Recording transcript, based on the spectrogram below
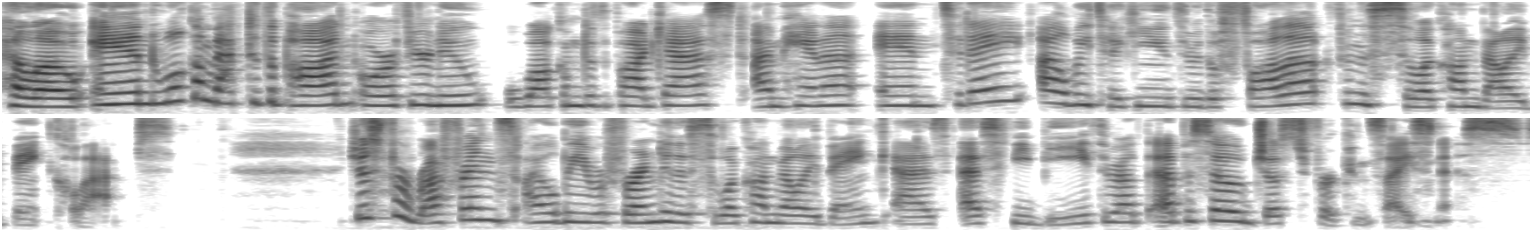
Hello, and welcome back to the pod, or if you're new, welcome to the podcast. I'm Hannah, and today I'll be taking you through the fallout from the Silicon Valley bank collapse. Just for reference, I will be referring to the Silicon Valley Bank as SVB throughout the episode, just for conciseness.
